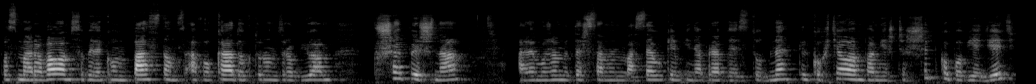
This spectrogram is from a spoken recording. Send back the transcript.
Posmarowałam sobie taką pastą z awokado, którą zrobiłam. Przepyszna, ale możemy też samym masełkiem i naprawdę jest cudne. Tylko chciałam Wam jeszcze szybko powiedzieć,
